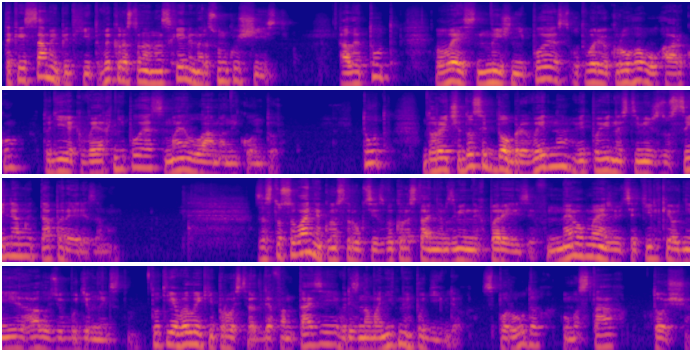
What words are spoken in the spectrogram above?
Такий самий підхід використано на схемі на рисунку 6. Але тут весь нижній пояс утворює кругову арку, тоді як верхній пояс має ламаний контур. Тут, до речі, досить добре видно відповідності між зусиллями та перерізами. Застосування конструкції з використанням змінних перерізів не обмежується тільки однією галузю будівництва. Тут є великий простір для фантазії в різноманітних будівлях, спорудах, у мостах тощо.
